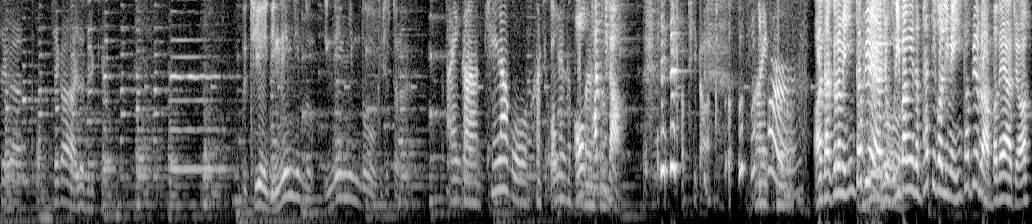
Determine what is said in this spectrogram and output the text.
제가 제가 알려드릴게요 그 뒤에 닉네임님도 닉네임님도 계셨잖아요. 아니 그니까 킬라고 가지고 어, 오면서 어본 거여서. 파티다. 파티다. 아이고 헐. 아 자 그러면 인터뷰 해야죠. 아이고. 우리 방에서 파티 걸리면 인터뷰를 한번 해야죠.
